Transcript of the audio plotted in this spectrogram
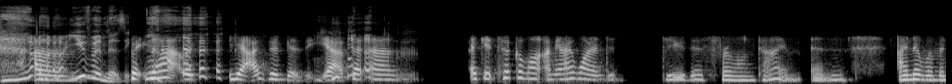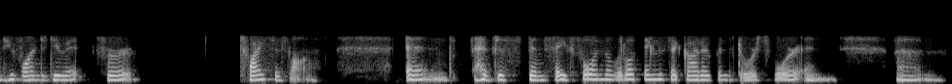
But um, you've been busy. But yeah, like, yeah, I've been busy. Yeah, but um, like it took a long. I mean, I wanted to do this for a long time, and I know women who've wanted to do it for twice as long, and have just been faithful in the little things that God opens doors for, and um,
